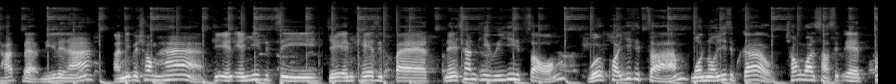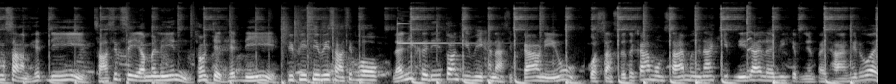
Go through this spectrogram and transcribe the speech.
ชัดแบบนี้เลยนะ อันนี้เป็นช่อง 5 TNN 24 JNK 18 Nation TV 22 Workpoint 23 Mono 29 ช่องวัน 31 ช่อง 3 HD 34อมรินทร์ช่อง 7 HD PPTV 36และนี่คือดิจิตอลทีวีขนาด 19 นิ้ว กดสั่งซื้อตะกร้ามุมซ้ายมือหน้าคลิปนี้ได้เลยมีเก็บเงินปลายทางให้ด้วย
